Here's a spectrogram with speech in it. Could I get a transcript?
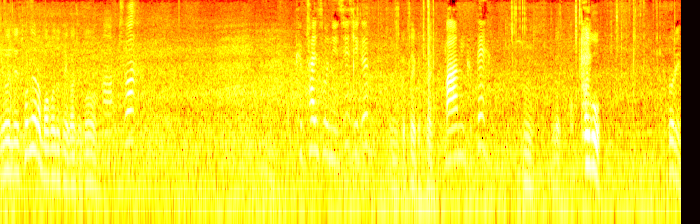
이거 근데 손으로 먹어도 돼가지고 어, 좋아. 급한 손이지, 지금? 응, 급해 급해. 마음이 급해? 응. 이거 아이고. 쏘리.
